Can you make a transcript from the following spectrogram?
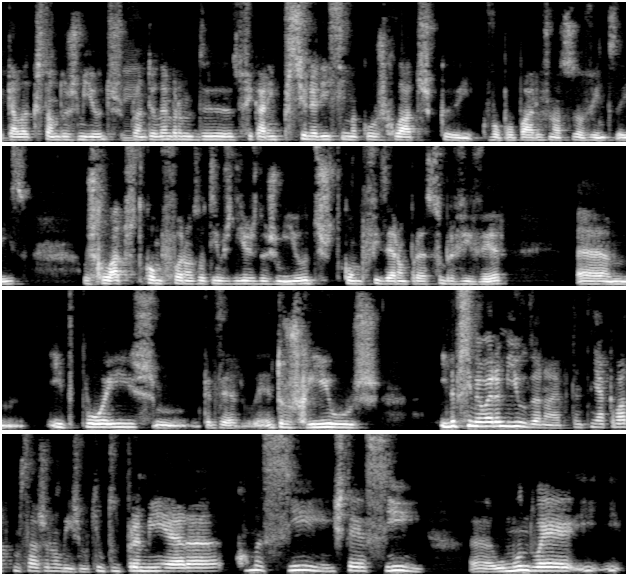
aquela questão dos miúdos. Sim. Pronto, eu lembro-me de, ficar impressionadíssima com os relatos que, e que vou poupar os nossos ouvintes a isso, os relatos de como foram os últimos dias dos miúdos, de como fizeram para sobreviver. Um, e depois, quer dizer, entre os rios, ainda por cima eu era miúda, não é? Portanto, tinha acabado de começar jornalismo. Aquilo tudo para mim era como assim? Isto é assim? Uh, o mundo é. E, e,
